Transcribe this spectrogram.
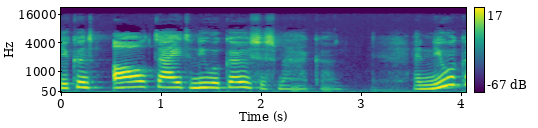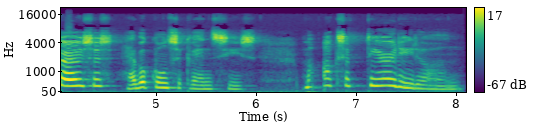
Je kunt altijd nieuwe keuzes maken. En nieuwe keuzes hebben consequenties. Maar accepteer die dan.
